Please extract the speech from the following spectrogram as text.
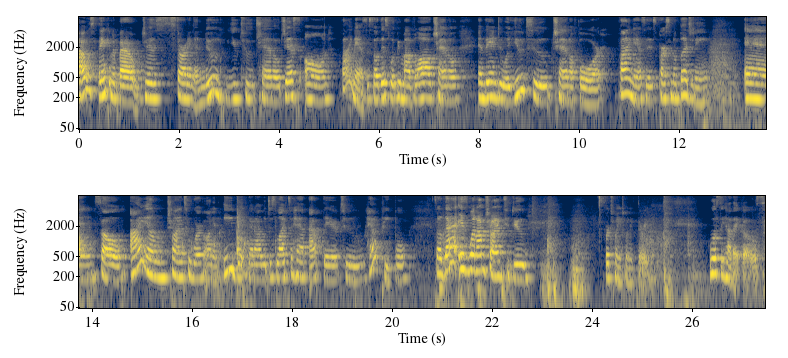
I was thinking about just starting a new YouTube channel just on finances. So this would be my vlog channel and then do a YouTube channel for finances, personal budgeting. And so I am trying to work on an ebook that I would just like to have out there to help people. So that is what I'm trying to do for 2023. We'll see how that goes.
